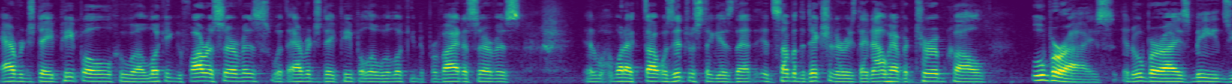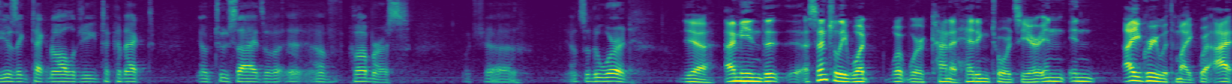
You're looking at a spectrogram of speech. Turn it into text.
average day people who are looking for a service with average day people who are looking to provide a service and what I thought was interesting is that in some of the dictionaries, they now have a term called Uberize, and Uberize means using technology to connect, you know, two sides of, of commerce, which uh, it's a new word. Yeah, I mean, the, essentially, what what we're kind of heading towards here, in in I agree with Mike. Where I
